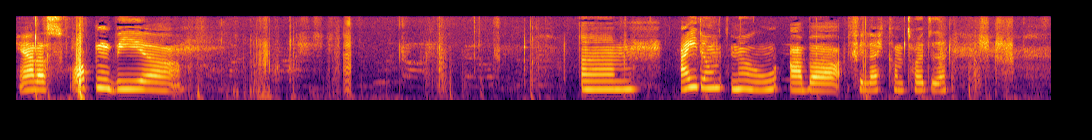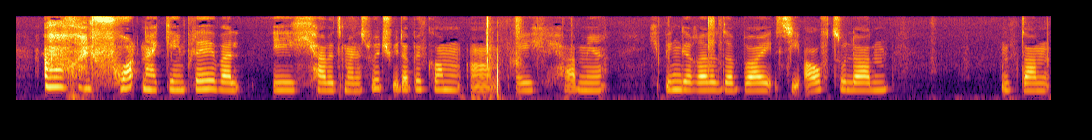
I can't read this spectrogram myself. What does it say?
Ja, das rocken wir. Ähm, I don't know, aber vielleicht kommt heute auch ein Fortnite-Gameplay, weil ich habe jetzt meine Switch wieder bekommen. Ähm, ich habe mir ich bin gerade dabei, sie aufzuladen. Und dann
